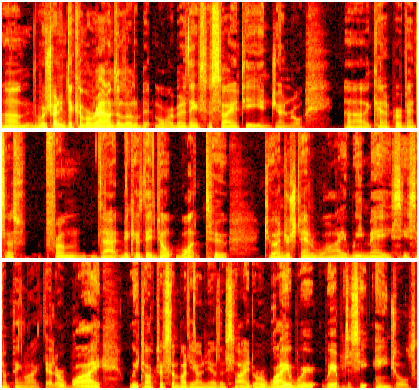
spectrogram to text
um, we're starting to come around a little bit more, but I think society in general uh, kind of prevents us from that because they don't want to to understand why we may see something like that or why we talk to somebody on the other side or why we're, we're able to see angels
